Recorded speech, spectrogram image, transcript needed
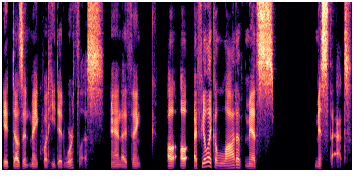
it doesn't make what he did worthless and i think uh, uh, i feel like a lot of myths miss that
